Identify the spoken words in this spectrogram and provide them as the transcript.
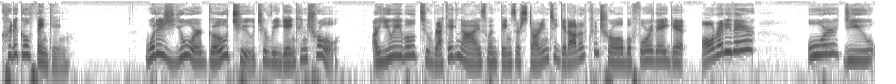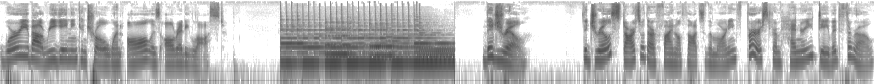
Critical thinking. What is your go to to regain control? Are you able to recognize when things are starting to get out of control before they get already there? Or do you worry about regaining control when all is already lost? The drill. The drill starts with our final thoughts of the morning, first from Henry David Thoreau.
